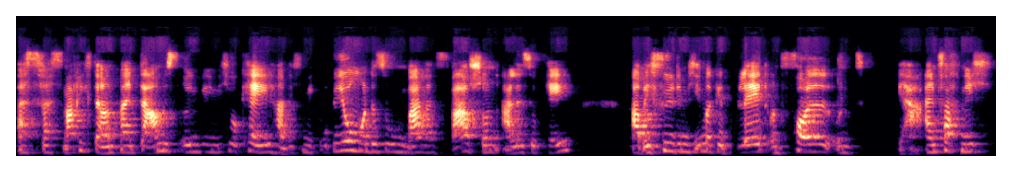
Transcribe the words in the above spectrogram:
Was, was mache ich da? Und mein Darm ist irgendwie nicht okay. Hatte ich Mikrobiomuntersuchungen gemacht, das war schon alles okay. Aber ich fühlte mich immer gebläht und voll und ja, einfach nicht,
